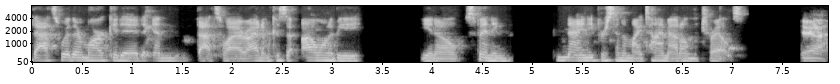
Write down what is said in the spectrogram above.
That's where they're marketed. And that's why I ride them because I want to be, you know, spending 90% of my time out on the trails. Yeah.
